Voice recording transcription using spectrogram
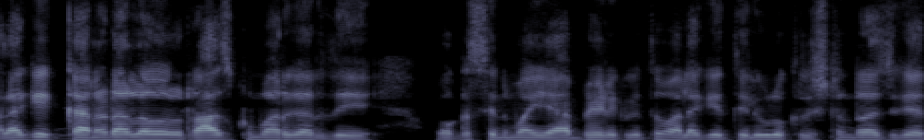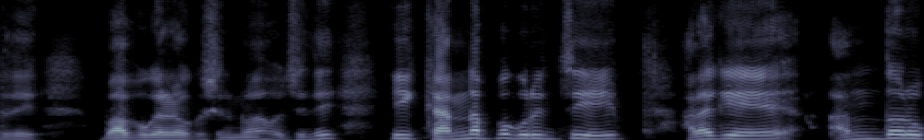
అలాగే కన్నడలో రాజ్ కుమార్ గారిది ఒక సినిమా యాభై ఏళ్ళ క్రితం. అలాగే తెలుగులో కృష్ణరాజు గారిది బాబు గారి ఒక సినిమా వచ్చింది. ఈ కన్నప్ప గురించి అలాగే అందరూ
